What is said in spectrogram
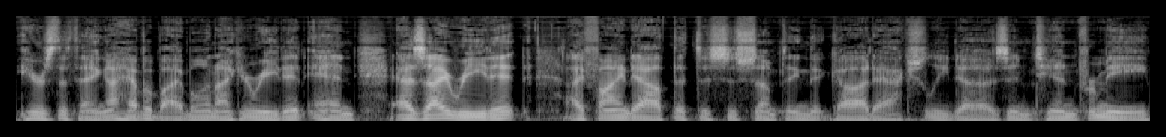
here's the thing: I have a Bible and I can read it, and as I read it, I find out that this is something that God actually does intend for me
